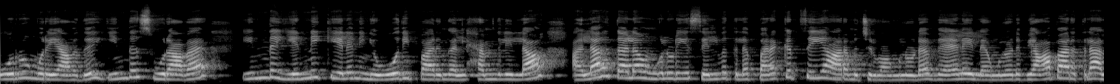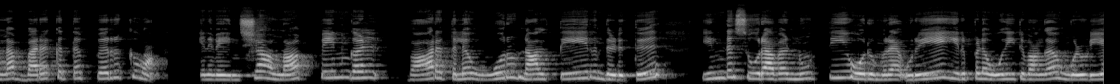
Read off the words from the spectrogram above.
ஒரு முறையாவது இந்த சூறாவை இந்த எண்ணிக்கையில் நீங்கள் ஓதி பாருங்கள் அலமதுல்லா அல்லாஹாலா உங்களுடைய செல்வத்தில் பறக்கத் செய்ய ஆரம்பிச்சிருவான். உங்களோட வேலையில் உங்களோட வியாபாரத்தில் அல்லாஹ் பறக்கத்தை பெருக்குவான். எனவே இன்ஷா அல்லாஹ் பெண்கள் வாரத்தில் ஒரு நாள் தேர்ந்தெடுத்து இந்த சூறாவை நூற்றி ஒரு முறை ஒரே இருப்பில் ஓதிட்டு வாங்க. உங்களுடைய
